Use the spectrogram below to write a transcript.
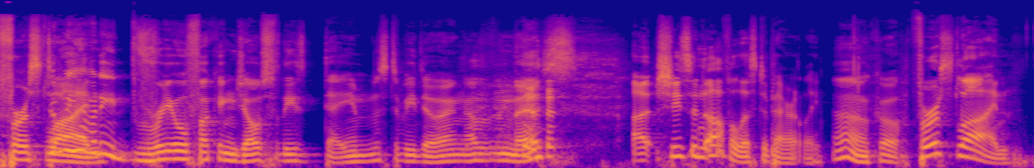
First Do line. Do we have any real fucking jobs for these dames to be doing other than this? uh, she's a novelist, apparently. oh, cool. First line.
